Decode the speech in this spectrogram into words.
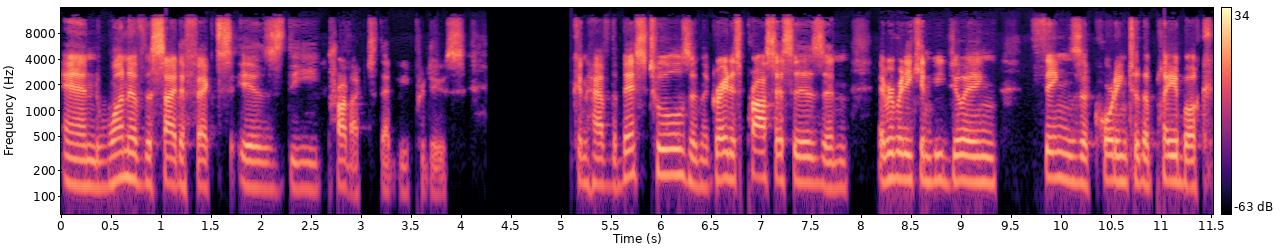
and one of the side effects is the product that we produce you can have the best tools and the greatest processes and everybody can be doing things according to the playbook,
